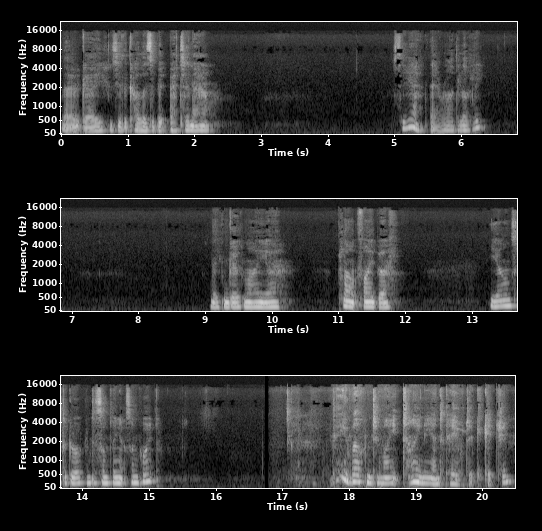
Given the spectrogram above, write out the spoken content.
There we go, you can see the colours a bit better now. So yeah, they're rather lovely. They can go with my uh, plant fibre yarns to go up into something at some point. Okay, welcome to my tiny and chaotic kitchen.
